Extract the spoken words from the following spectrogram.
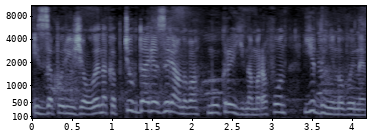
Із Запоріжжя Олена Каптюх, Дар'я Зирянова. Ми Україна. Марафон. Єдині новини.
